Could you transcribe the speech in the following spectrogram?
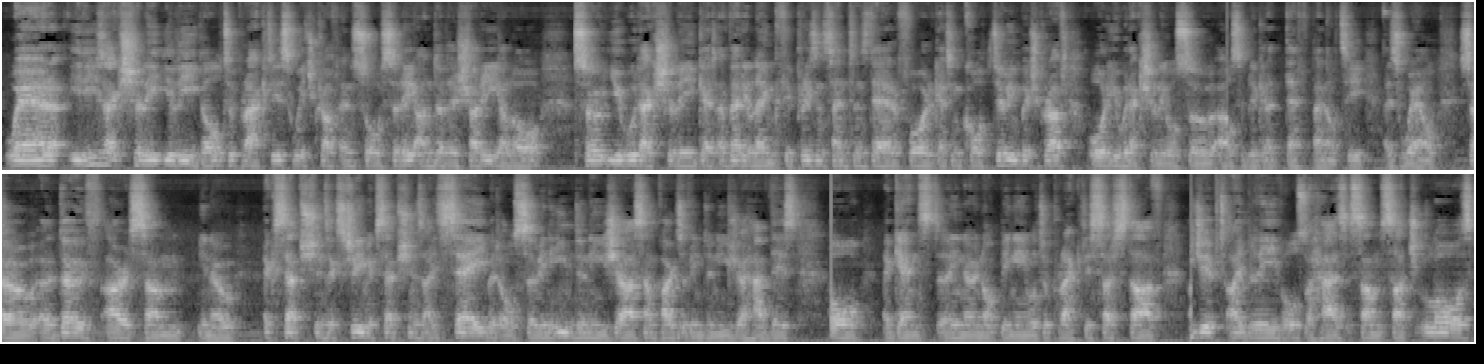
where it is actually illegal to practice witchcraft and sorcery under the Sharia law. So you would actually get a very lengthy prison sentence there for getting caught doing witchcraft, or you would actually also uh, possibly get a death penalty as well. So uh, those are some, you know, exceptions, extreme exceptions, I say, but also in Indonesia, some parts of Indonesia have this law against, uh, you know, not being able to practice such stuff. Egypt, I believe, also has some such laws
